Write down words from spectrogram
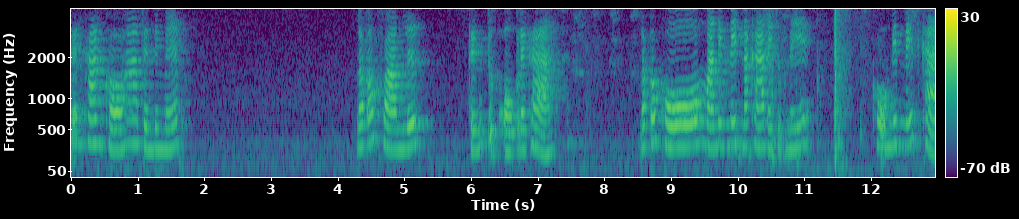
เส้นข้างคอ5เซนติเมตร แล้วก็ความลึกถึงจุดอกเลยค่ะ แล้วก็โค้งมานิดๆนะคะในจุดนี้ โค้งนิดๆค่ะ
